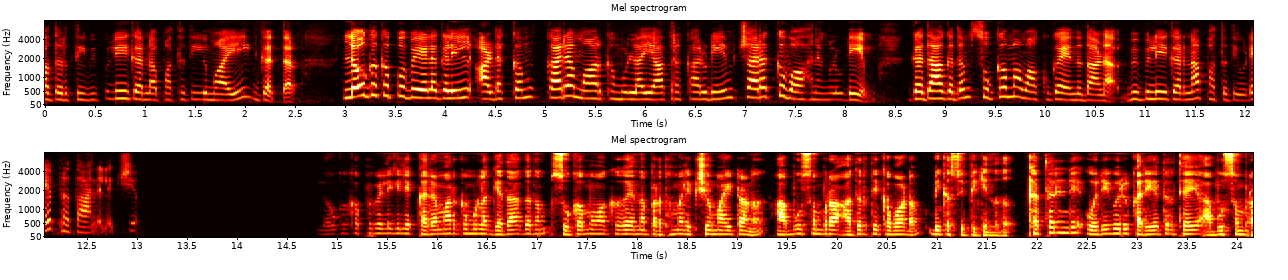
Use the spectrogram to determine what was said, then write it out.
അതിർത്തി വിപുലീകരണ പദ്ധതിയുമായി ഖത്തർ. ലോകകപ്പ് വേളകളിൽ അടക്കം കരമാർഗമുള്ള യാത്രക്കാരുടെയും ചരക്ക് വാഹനങ്ങളുടെയും ഗതാഗതം സുഗമമാക്കുക എന്നതാണ് വിപുലീകരണ പദ്ധതിയുടെ പ്രധാന ലക്ഷ്യം. ലോകകപ്പ് വേളയിലെ കരമാർഗമുള്ള ഗതാഗതം സുഗമമാക്കുക എന്ന പ്രഥമ ലക്ഷ്യവുമായിട്ടാണ് അബുസംബ്ര അതിർത്തി കവാടം വികസിപ്പിക്കുന്നത്. ഖത്തറിന്റെ ഒരേയൊരു കരയതിർത്തിയായ അബുസംബ്ര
